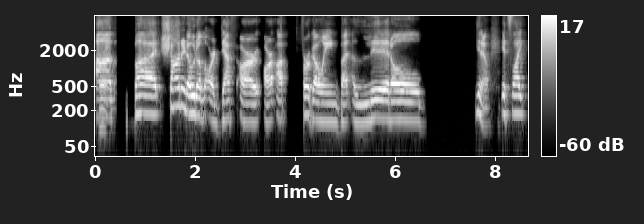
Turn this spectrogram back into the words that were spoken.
Um, right. But Sean and Odom are def are are up for going, but a little, you know, it's like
